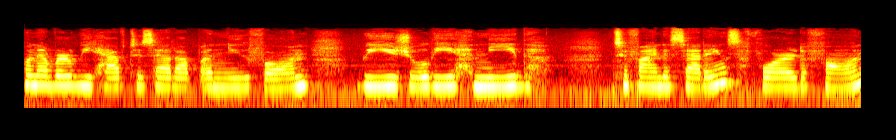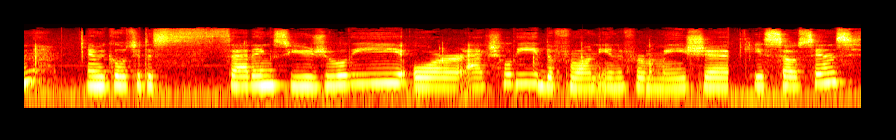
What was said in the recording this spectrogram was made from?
whenever we have to set up a new phone we usually need to find the settings for the phone. And we go to the settings usually or actually the phone information. Okay so since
